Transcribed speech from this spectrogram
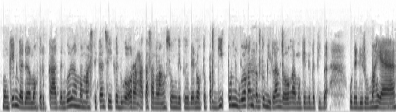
mungkin gak dalam waktu dekat dan gue udah memastikan sih kedua orang atasan langsung gitu. Dan waktu pergi pun gue kan Hmm. tentu bilang dong nggak mungkin tiba-tiba udah di rumah ya.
